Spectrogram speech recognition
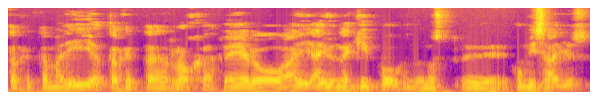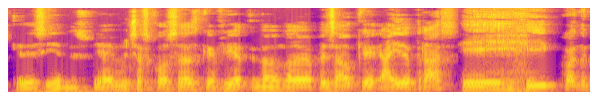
tarjeta amarilla o tarjeta roja. Pero hay, hay un equipo, unos eh, comisarios que deciden eso. Y hay muchas cosas que fíjate, no, no lo había pensado que hay detrás. Y, y cuando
